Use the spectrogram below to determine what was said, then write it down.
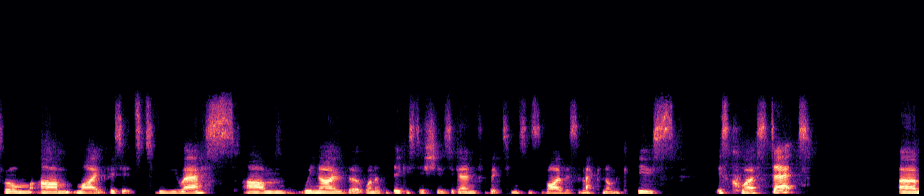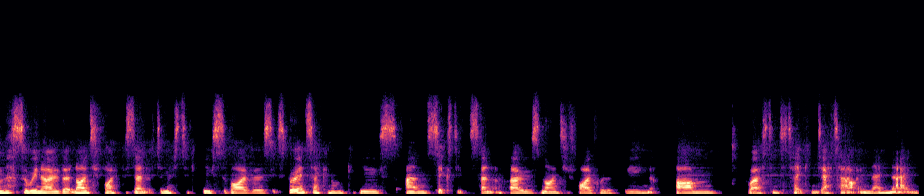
from um, my visits to the US. Um, we know that one of the biggest issues, again, for victims and survivors of economic abuse is coerced debt. Um, so we know that 95% of domestic abuse survivors experience economic abuse and 60% of those 95 will have been um, coerced into taking debt out in their name.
